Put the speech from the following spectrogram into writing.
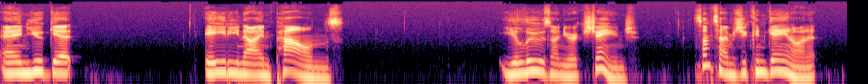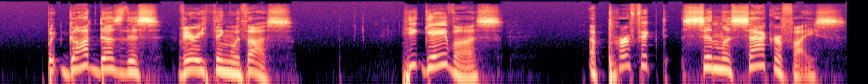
and you get 89 pounds, you lose on your exchange. Sometimes you can gain on it. But God does this very thing with us. He gave us a perfect, sinless sacrifice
